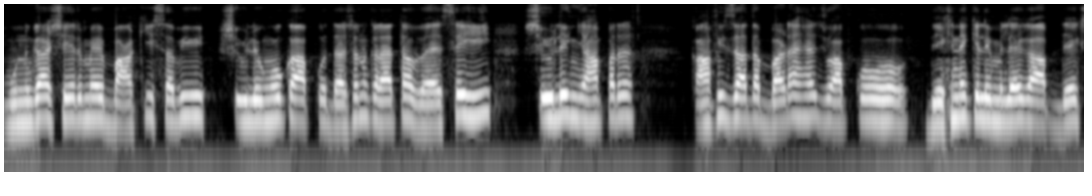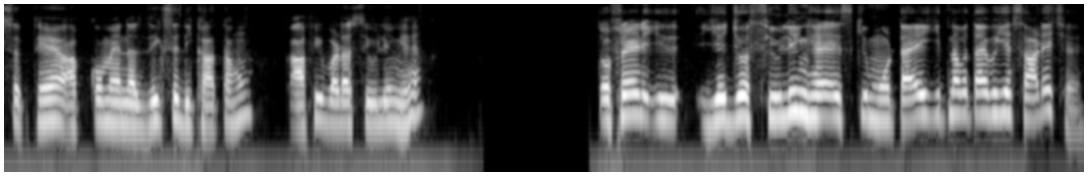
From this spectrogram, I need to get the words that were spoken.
मुनगा शेर में बाकी सभी शिवलिंगों का आपको दर्शन कराया था। वैसे ही शिवलिंग यहाँ पर काफ़ी ज़्यादा बड़ा है, जो आपको देखने के लिए मिलेगा। आप देख सकते हैं, आपको मैं नज़दीक से दिखाता हूँ। काफ़ी बड़ा शिवलिंग है। तो फ्रेंड ये- जो शिवलिंग है, इसकी मोटाई कितना बताया भैया? साढ़े छः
